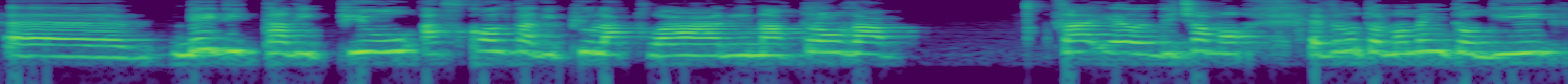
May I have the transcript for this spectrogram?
eh, medita di più, ascolta di più la tua anima, trova eh, diciamo è venuto il momento di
